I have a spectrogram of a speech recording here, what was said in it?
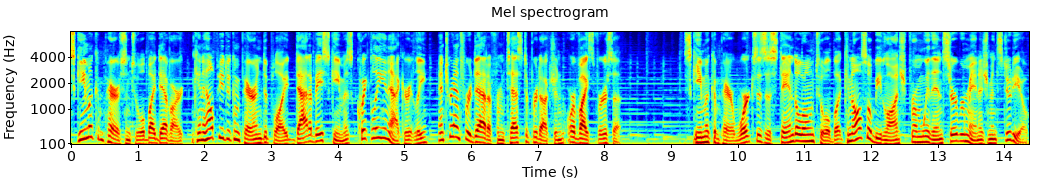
Schema Comparison Tool by DevArt can help you to compare and deploy database schemas quickly and accurately and transfer data from test to production or vice versa. Schema Compare works as a standalone tool but can also be launched from within Server Management Studio.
